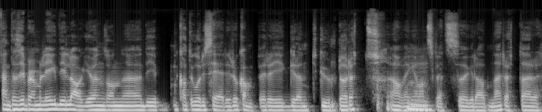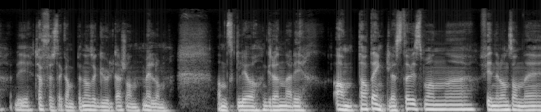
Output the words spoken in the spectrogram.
Fantasy Premier League de lager jo en sånn, eh, de kategoriserer jo kamper i grønt, gult og rødt, avhengig av vanskelighetsgraden der. Rødt er de tøffeste kampene, altså gult er sånn mellomvanskelig, og grønn er de antatt enkleste, hvis man eh, finner noen sånne i,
